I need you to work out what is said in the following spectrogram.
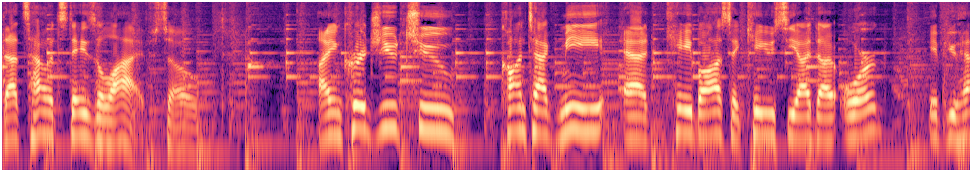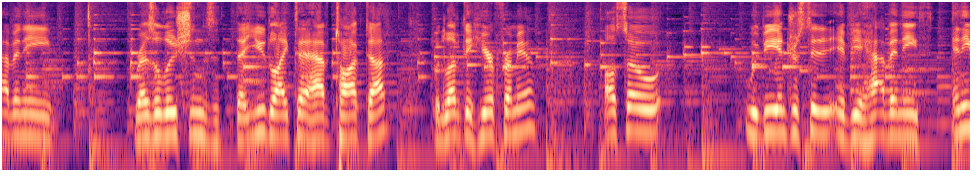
that's how it stays alive. So I encourage you to contact me at kboss at kuci.org if you have any resolutions that you'd like to have talked up. Would love to hear from you. Also, would be interested if you have any any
